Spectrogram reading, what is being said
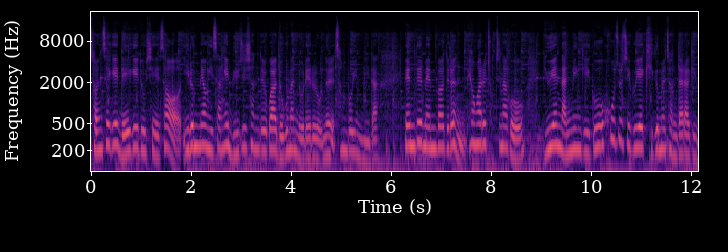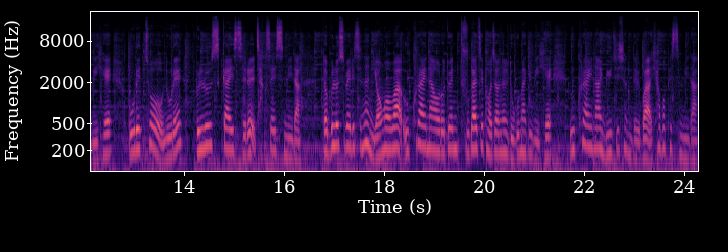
전 세계 4개 도시에서 70명 이상의 뮤지션들과 녹음한 노래를 오늘 선보입니다. 밴드 멤버들은 평화를 촉진하고 유엔 난민기구 호주 지부에 기금을 전달하기 위해 올해 초 노래 Blue Skies를 작사했습니다. 더 블루스베리스는 영어와 우크라이나어로 된 두 가지 버전을 녹음하기 위해 우크라이나 뮤지션들과 협업했습니다.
